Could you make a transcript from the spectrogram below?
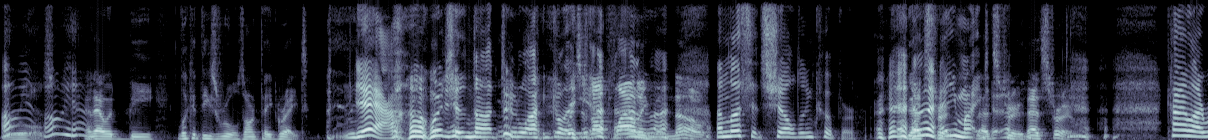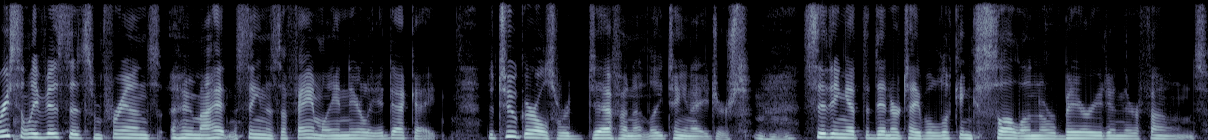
the Oh, rules. yeah. Oh, yeah. And that would be, look at these rules, aren't they great? Yeah, which is not too likely. Which is not flouting them, no. Unless it's Sheldon Cooper. That's true. you might That's true. it. That's true. Kyle, I recently visited some friends whom I hadn't seen as a family in nearly a decade. The two girls were definitely teenagers, Mhm. sitting at the dinner table looking sullen or buried in their phones.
